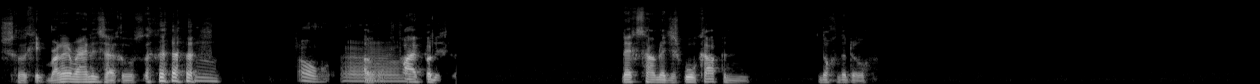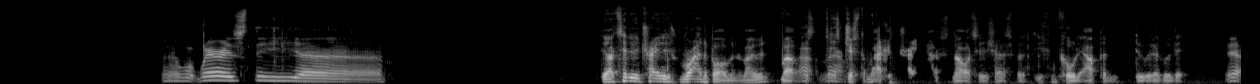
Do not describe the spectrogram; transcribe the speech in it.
Just gonna keep running around in circles. mm. Oh, uh... oh, five bullets. Next time they just walk up and knock on the door. Where is the? The artillery train is right at the bottom at the moment. Well, Ah, it's, it's just a wagon train. It's no artillery train, but you can call it up and do whatever with it. Yeah.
